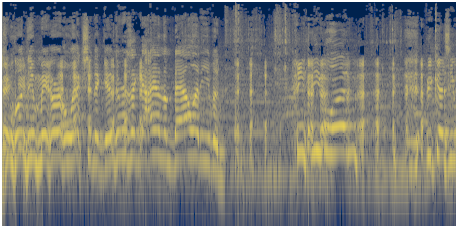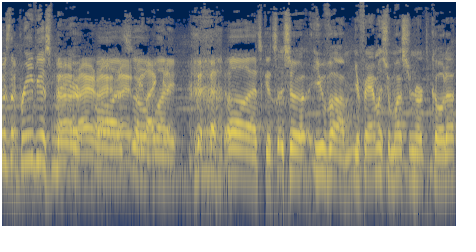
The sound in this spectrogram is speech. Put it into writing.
"You won the mayoral election again." There was a guy on the ballot even. He won because he was the previous mayor. right, right, oh, right. so like funny. oh, that's good. So, so you've um, your family's from Western North Dakota.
